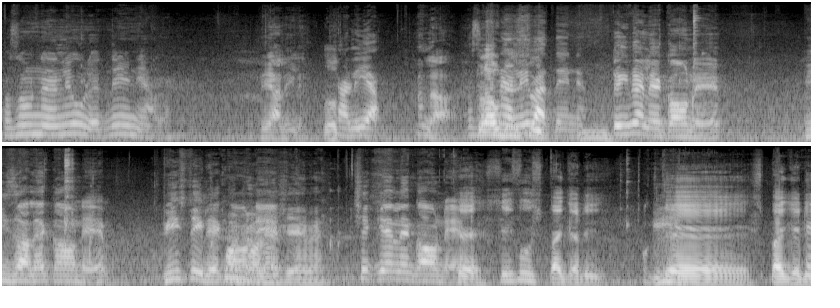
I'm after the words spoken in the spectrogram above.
ပစုံနန်လေးကိုလည်းတင်းနေရပဲ ဖေးရလေးလေ ခါလေးရ ဟုတ်လား ပစုံနန်လေးပါတင်းနေ တိမ်နဲ့လည်းကောင်းတယ်ပီဇာလည်းကောင်းတယ် beef steak လည်း ကော ကော င်း င်း တယ် တယ် ရှယ်ပဲ chicken လည်းကောင်းတယ် ကဲ seafood spaghetti โอเค ကဲ spaghetti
